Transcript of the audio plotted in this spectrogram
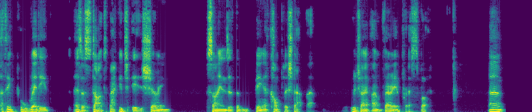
I think already as a starter package, it is showing signs of them being accomplished at that, which I, am very impressed by. Um,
